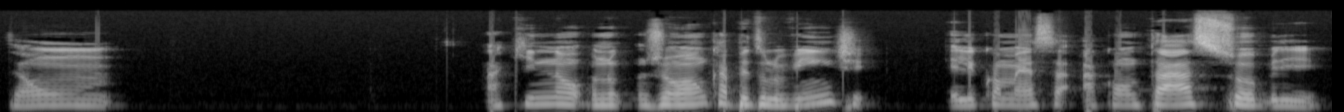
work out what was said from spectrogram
Então, aqui no, no João capítulo 20, ele começa a contar sobre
